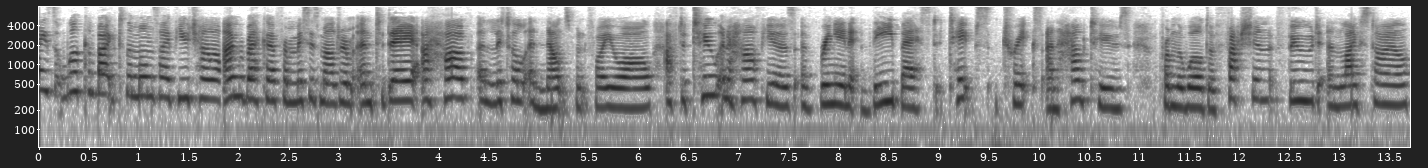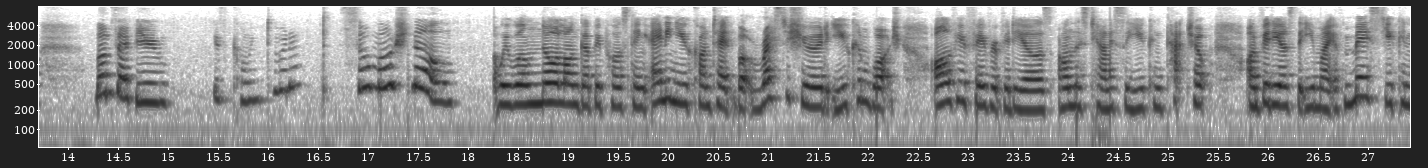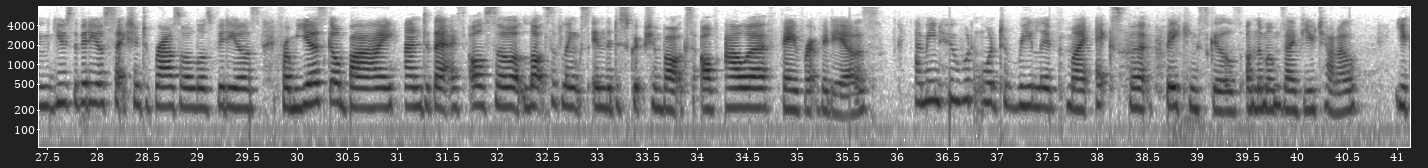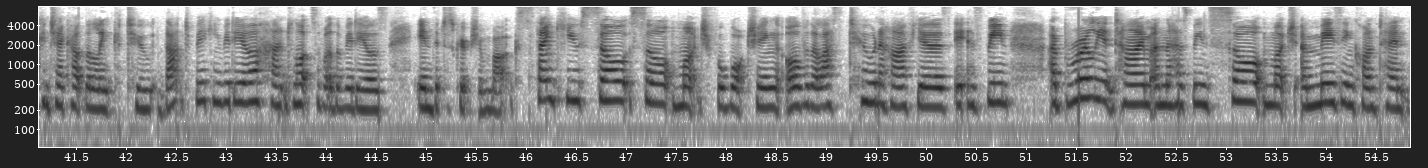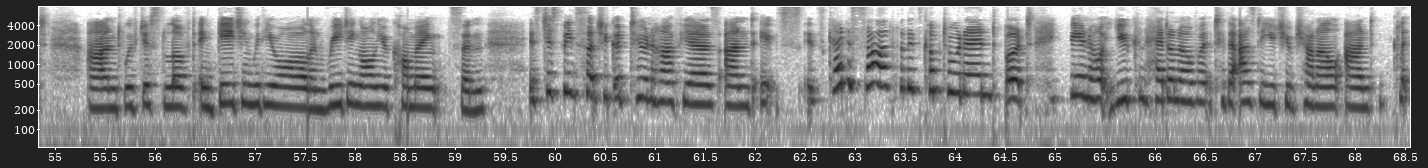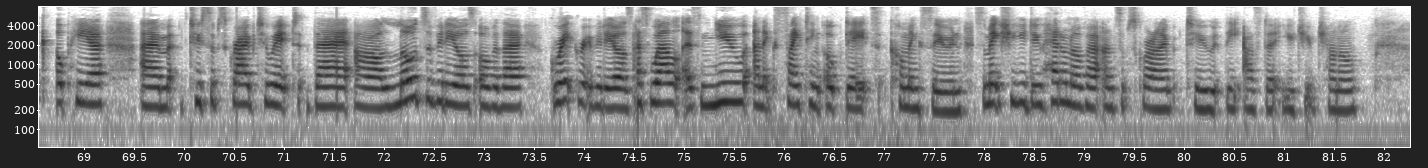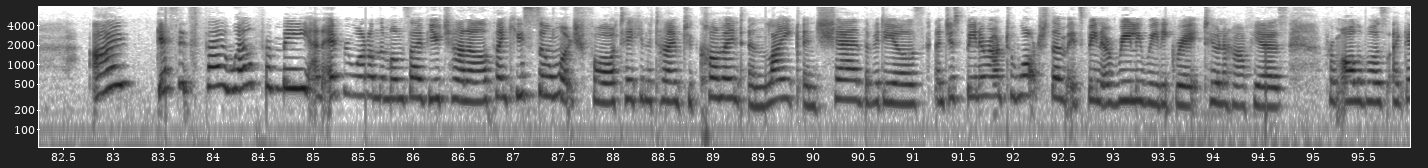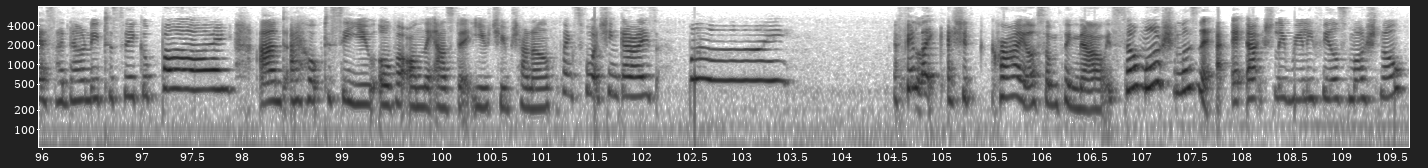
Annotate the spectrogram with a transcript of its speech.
guys, welcome back to the Mum's Eye View channel. I'm Rebecca from Mrs Meldrum and today I have a little announcement for you all. After two and a half years of bringing the best tips, tricks and how-tos from the world of fashion, food and lifestyle, Mum's Eye View is coming to an end. So emotional. We will no longer be posting any new content but rest assured you can watch all of your favourite videos on this channel so you can catch up on videos that you might have missed. You can use the videos section to browse all those videos from years gone by and there is also lots of links in the description box of our favourite videos. I mean who wouldn't want to relive my expert baking skills on the Mum's Eye View channel? You can check out the link to that baking video and lots of other videos in the description box. Thank you so, so much for watching over the last two and a half years. It has been a brilliant time and there has been so much amazing content and we've just loved engaging with you all and reading all your comments and it's just been such a good two and a half years and it's it's kind of sad that it's come to an end but you know you can head on over to the Asda YouTube channel and click up here um, to subscribe to it. There are loads of videos over there, great great videos as well as new and exciting updates coming soon so make sure you do head on over and subscribe to the Asda YouTube channel. Guess it's farewell from me and everyone on the Mum's Eye View channel. Thank you so much for taking the time to comment and like and share the videos and just being around to watch them. It's been a really, really great two and a half years from all of us. I guess I now need to say goodbye and I hope to see you over on the Asda YouTube channel. Thanks for watching guys. Bye! I feel like I should cry or something now. It's so emotional, isn't it? It actually really feels emotional.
